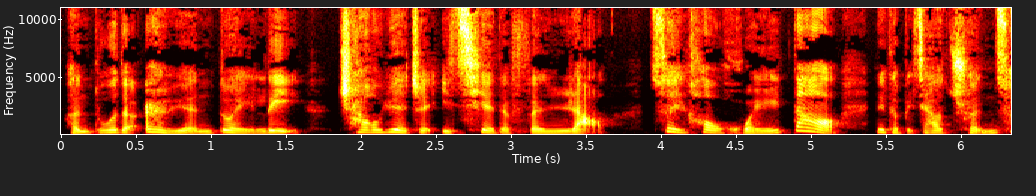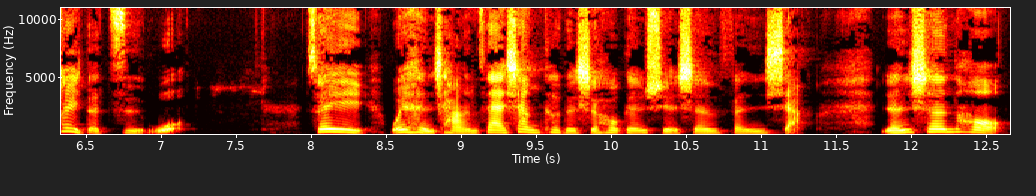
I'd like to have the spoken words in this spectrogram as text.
很多的二元对立，超越这一切的纷扰，最后回到那个比较纯粹的自我。所以我也很常在上课的时候跟学生分享。人生齁，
